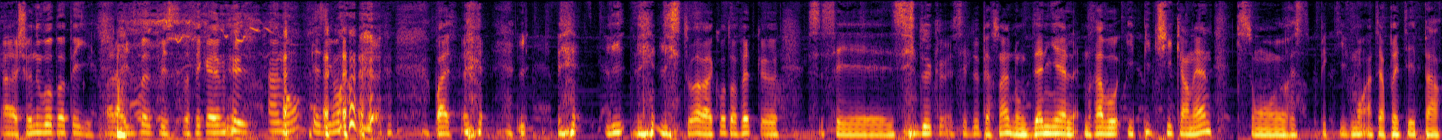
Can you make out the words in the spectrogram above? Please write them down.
Voilà, je suis à nouveau pas payé. Voilà, une fois de plus. Ça fait quand même un an, quasiment. Bref. L'hi- L'histoire raconte en fait que ces, ces, deux, ces deux personnages, donc Daniel Bravo et Peachy Carnan, qui sont euh, respectivement interprétés par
